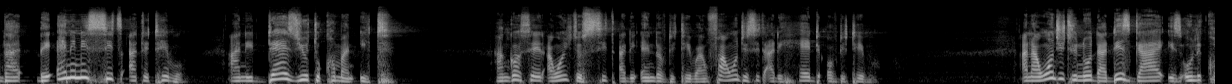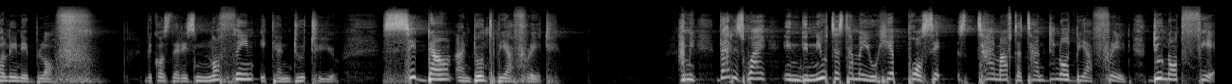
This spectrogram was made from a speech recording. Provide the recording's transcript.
that the enemy sits at a table and he dares you to come and eat. And God said, I want you to sit at the end of the table. In fact, I want you to sit at the head of the table. And I want you to know that this guy is only calling a bluff because there is nothing he can do to you. Sit down and don't be afraid. I mean, that is why in the New Testament you hear Paul say time after time, do not be afraid, do not fear.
